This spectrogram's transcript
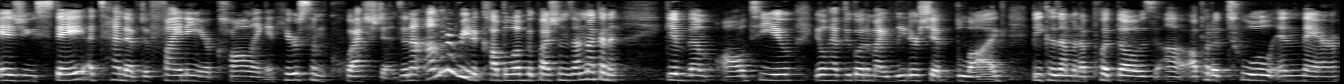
as you stay attentive to finding your calling. And here's some questions. And I'm going to read a couple of the questions. I'm not going to give them all to you. You'll have to go to my leadership blog because I'm going to put those, uh, I'll put a tool in there.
